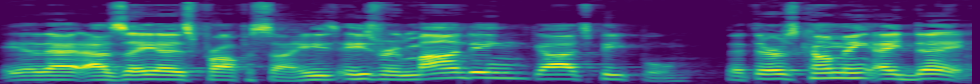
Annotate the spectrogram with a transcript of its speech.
that Isaiah is prophesying. He's, he's reminding God's people that there's coming a day.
